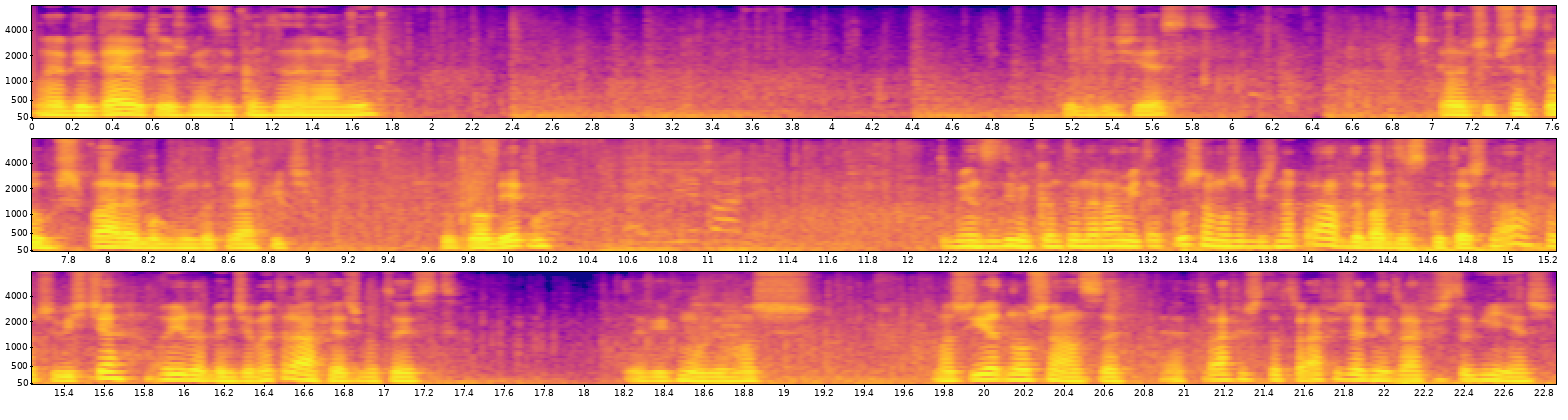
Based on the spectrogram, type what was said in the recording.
No biegają tu już między kontenerami. Tu gdzieś jest. Ciekawe, czy przez tą szparę mógłbym go trafić. Tu pobiegł. Tu między tymi kontenerami ta kusza może być naprawdę bardzo skuteczna. Oczywiście, o ile będziemy trafiać, bo to jest... Tak jak mówię, masz... Masz jedną szansę. Jak trafisz, to trafisz, jak nie trafisz, to giniesz.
